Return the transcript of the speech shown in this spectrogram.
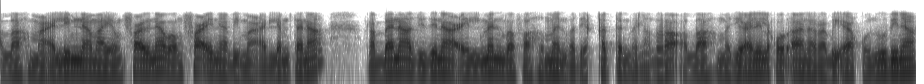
اللهم علمنا ما ينفعنا وانفعنا بما علمتنا. ربنا زدنا علما وفهما ودقة ونظرا. اللهم اجعل القرآن ربيع قلوبنا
